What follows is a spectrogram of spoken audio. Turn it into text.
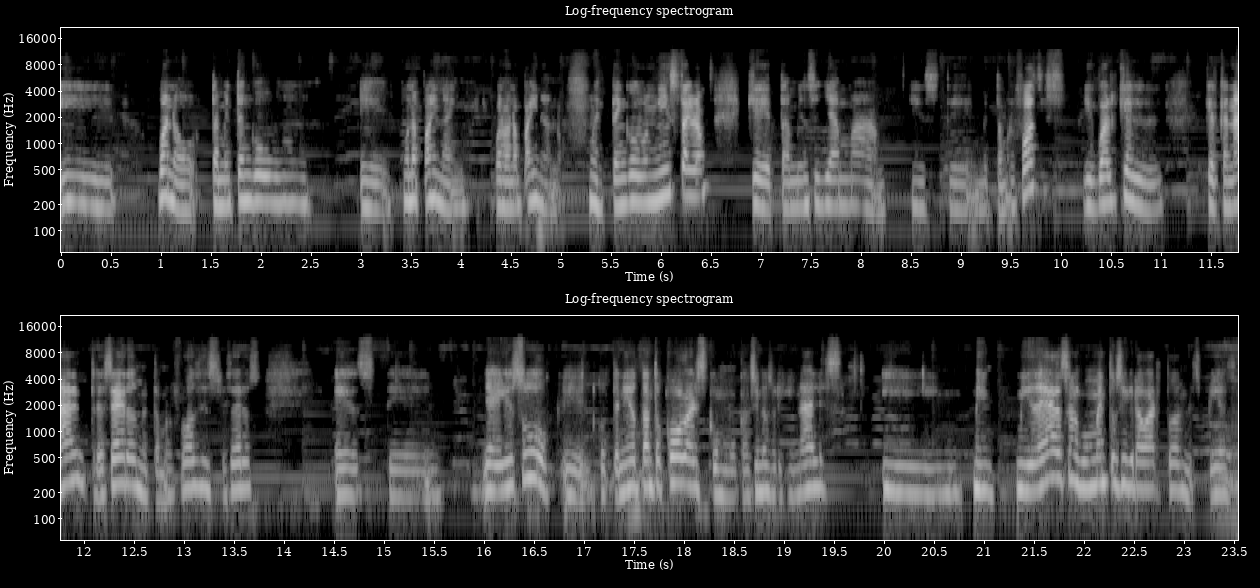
Y bueno, también tengo un, eh, una página, bueno, una página no, tengo un Instagram que también se llama este, Metamorfosis, igual que el, que el canal, Tres Ceros, Metamorfosis, Tres Ceros. Este, Y ahí subo el contenido, tanto covers como canciones originales. Y mi, mi idea es en algún momento sí grabar todas mis piezas.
